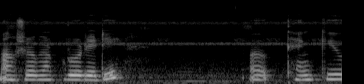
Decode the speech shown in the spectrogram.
মাংস আমার পুরো রেডি থ্যাংক ইউ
